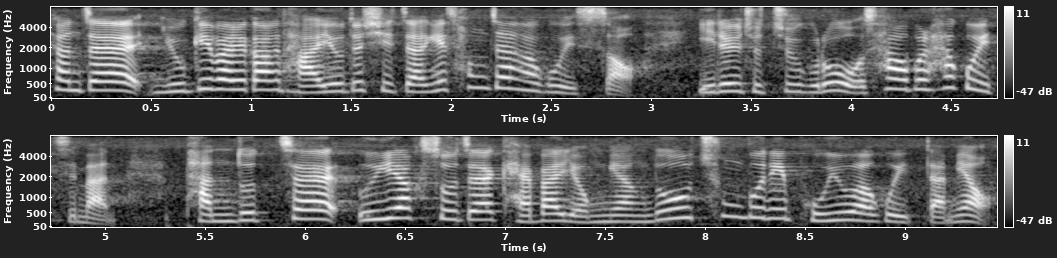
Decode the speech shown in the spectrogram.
현재 유기발광 다이오드 시장이 성장하고 있어 이를 주축으로 사업을 하고 있지만 반도체 의약 소재 개발 역량도 충분히 보유하고 있다며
